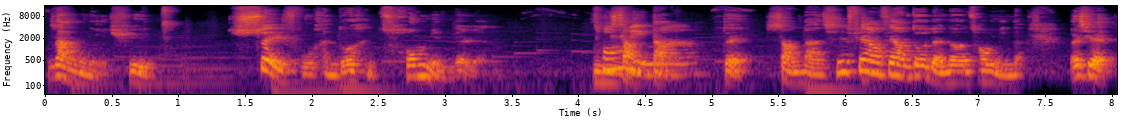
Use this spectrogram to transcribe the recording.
让你去说服很多很聪明的人聪上当？对，上当。其实非常非常多的人都是聪明的，而且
